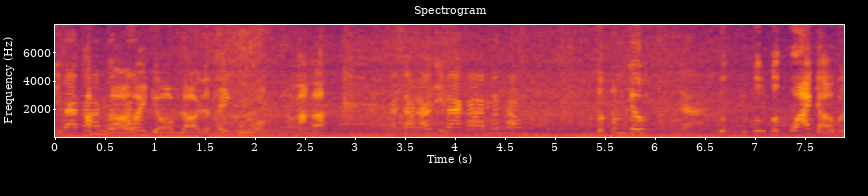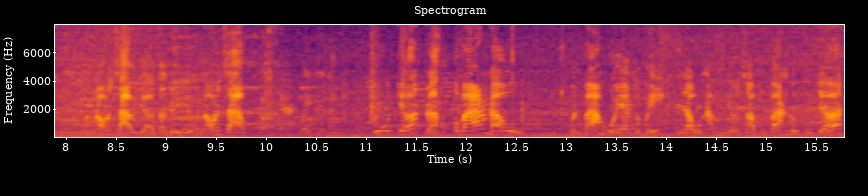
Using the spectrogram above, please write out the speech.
dì ba có không ngờ không? ấy dòm lại là thấy cua ăn hả? Mà sau đó dì ba có ấm ức không? Tức lắm chứ. Dạ. Tức tức, tức quá trời mình mình nói sao giờ ta đi rồi mình nói sao? Dạ cua chết là không có bán đâu. Mình bán quen rồi biết lâu năm rồi sao mình bán được cua chết.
